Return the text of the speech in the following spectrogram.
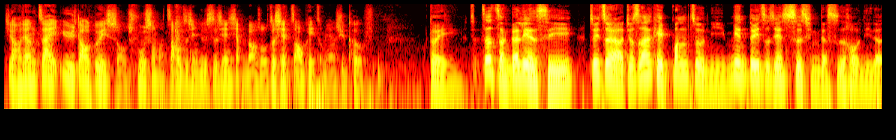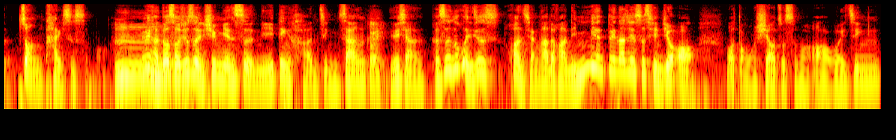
就好像在遇到对手出什么招之前，就事先想到说这些招可以怎么样去克服。对，这整个练习最重要就是它可以帮助你面对这件事情的时候，你的状态是什么。嗯，因为很多时候就是你去面试，你一定很紧张，对，你会想，可是如果你就是幻想它的话，你面对那件事情，你就哦。我懂，我需要做什么哦？我已经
